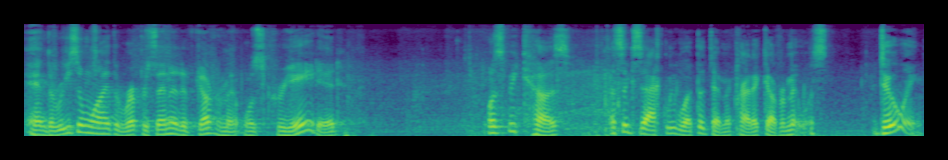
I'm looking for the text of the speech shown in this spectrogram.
And the reason why the representative government was created was because that's exactly what the democratic government was doing.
